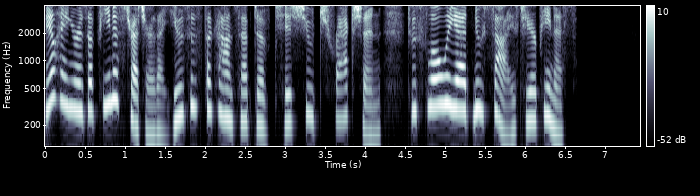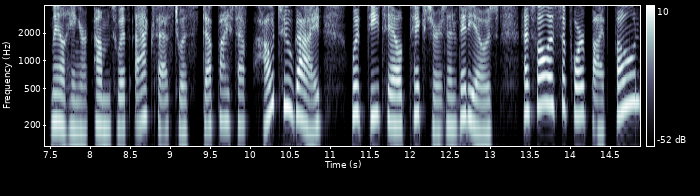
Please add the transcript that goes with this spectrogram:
Male Hanger is a penis stretcher that uses the concept of tissue traction to slowly add new size to your penis. Male Hanger comes with access to a step by step how to guide with detailed pictures and videos, as well as support by phone,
